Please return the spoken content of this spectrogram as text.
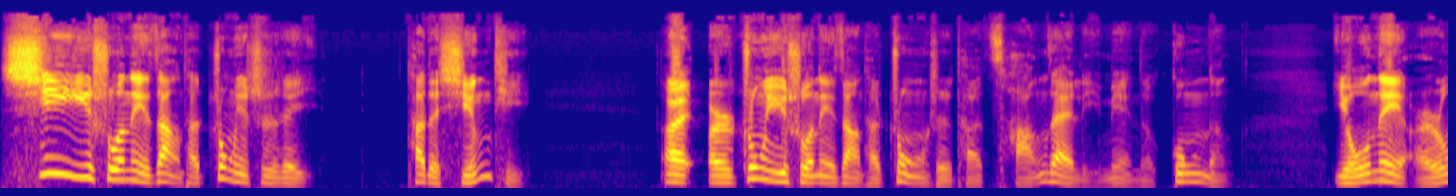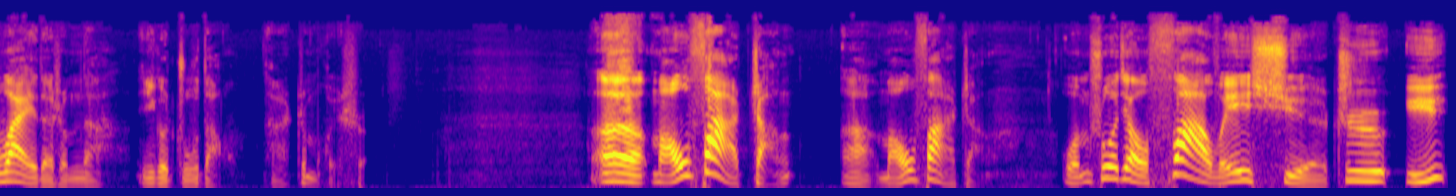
西医说内脏，它重视这它的形体，哎，而中医说内脏，它重视它藏在里面的功能，由内而外的什么呢？一个主导啊，这么回事。呃，毛发长啊，毛发长。我们说叫发为血之余，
